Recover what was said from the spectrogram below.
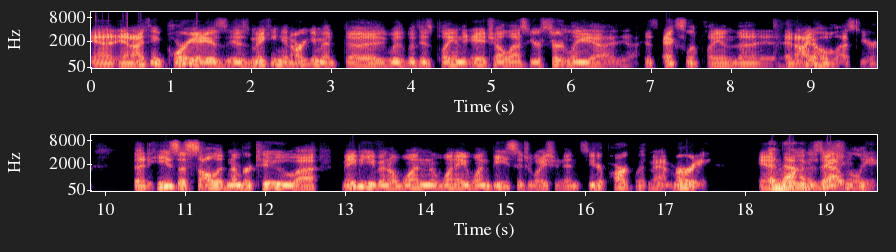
And, and I think Poirier is is making an argument uh, with with his play in the AHL last year. Certainly, uh, his excellent play in the at Idaho last year. That he's a solid number two. Uh, maybe even a one one A one B situation in Cedar Park with Matt Murray. And, And that- organizationally,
